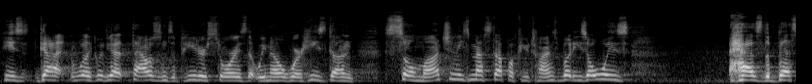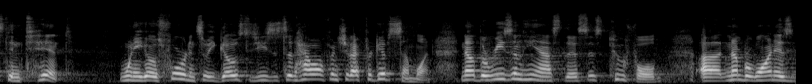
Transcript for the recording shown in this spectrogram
he's got, like, we've got thousands of Peter stories that we know where he's done so much, and he's messed up a few times, but he's always has the best intent when he goes forward. And so he goes to Jesus and said, How often should I forgive someone? Now, the reason he asked this is twofold. Uh, number one is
